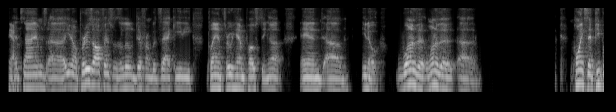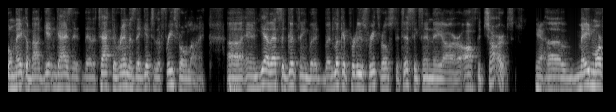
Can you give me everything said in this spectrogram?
yeah. at times. Uh, you know, Purdue's offense was a little different with Zach Edey playing through him posting up, and um, you know, one of the one of the uh, points that people make about getting guys that, that attack the rim as they get to the free throw line. Uh, and yeah, that's a good thing, but but look at Purdue's free throw statistics, and they are off the charts yeah. Uh made more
